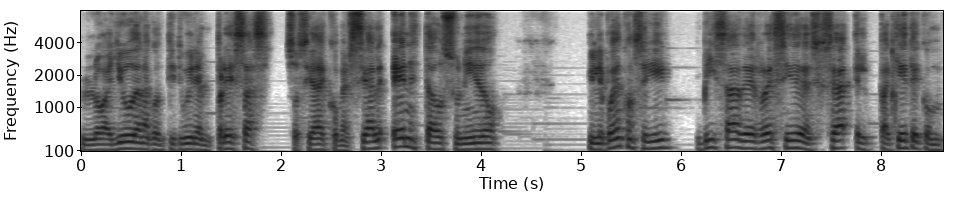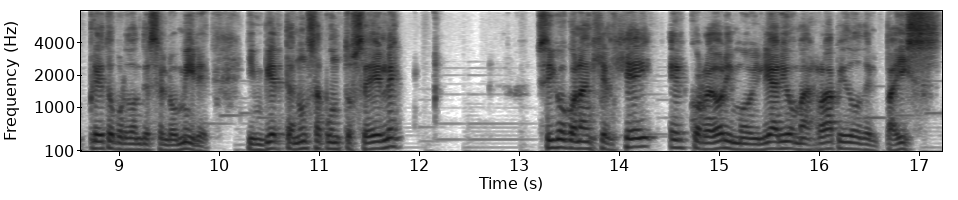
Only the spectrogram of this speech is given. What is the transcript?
lo ayudan a constituir empresas, sociedades comerciales en Estados Unidos y le pueden conseguir visa de residencia, o sea, el paquete completo por donde se lo mire. Invierta en USA.cl. Sigo con Ángel Hey, el corredor inmobiliario más rápido del país.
